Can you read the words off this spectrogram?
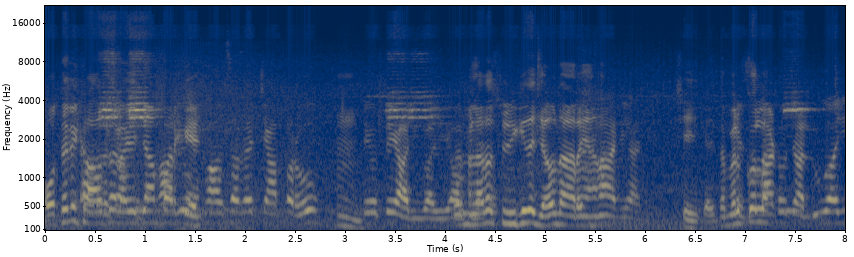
ਉੱਥੇ ਵੀ ਖਾਲਸਾ ਰਾਈ ਜਾਂ ਭਰ ਕੇ। ਖਾਲਸਾ ਵੈਜ ਚਾਪ ਭਰੋ ਹੂੰ। ਤੇ ਉੱਤੇ ਆ ਜਾਊਗਾ ਜੀ। ਫਿਰ ਮੈਨੂੰ ਲੱਗਦਾ ਸਵੀਗੀ ਤੇ ਜਲਦ ਆ ਰਹੇ ਹਨ ਹਾਂਜੀ ਹਾਂਜੀ। ਠੀਕ ਹੈ ਜੀ ਤਾਂ ਬਿਲਕੁਲ ਜ਼ੋਮੈਟੋ ਚਾਲੂ ਆ ਜੀ।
